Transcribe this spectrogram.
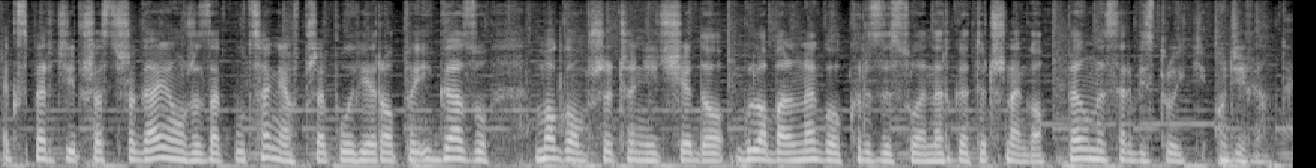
Eksperci przestrzegają, że zakłócenia w przepływie ropy i gazu mogą przyczynić się do globalnego kryzysu energetycznego. Pełny serwis trójki o dziewiątej.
